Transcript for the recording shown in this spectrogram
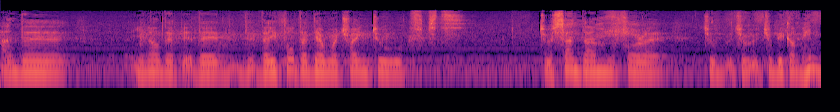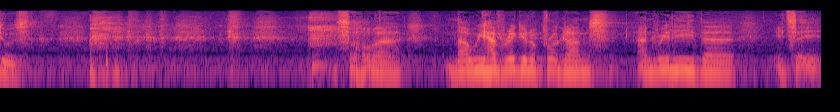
And, uh, you know, they, they, they thought that they were trying to, to send them for, uh, to, to, to become Hindus. So uh, now we have regular programs, and really the, it's, a,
